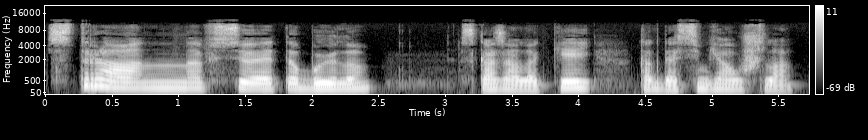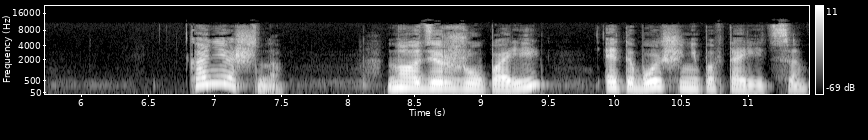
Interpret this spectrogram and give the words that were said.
«Странно все это было», — сказала Кей, когда семья ушла. «Конечно, но, держу пари, это больше не повторится».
